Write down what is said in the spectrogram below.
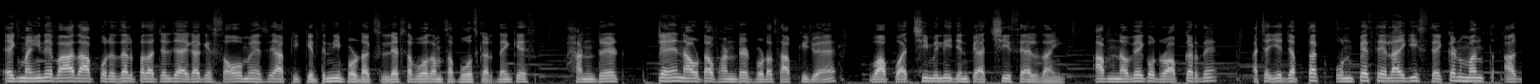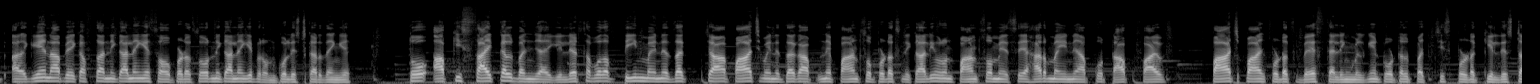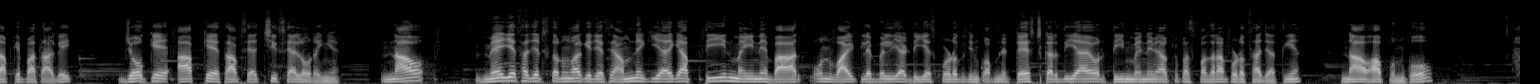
एक महीने बाद आपको रिज़ल्ट पता चल जाएगा कि सौ में से आपकी कितनी प्रोडक्ट्स लेट सपोज़ हम सपोज़ करते हैं कि hundred ten out of hundred products आपकी जो है वो आपको अच्छी मिली जिन पे अच्छी सेल्स आई। आप नवे को ड्रॉप कर दें। अच्छा ये जब तक उन पे सेल आएगी सेकंड मंथ अगेन आप एक हफ़्ता निकालेंगे, सौ प्रोडक्ट्स और निकालेंगे, फिर उनको लिस्ट कर देंगे। तो आपकी साइकिल बन जाएगी। लेट सपोज़ आप तीन महीने तक, चार, पाँच महीने तक आपने 500 प्रोडक्ट्स निकाली और उन 500 में से हर महीने आपको टॉप फाइव पाँच पाँच प्रोडक्ट्स बेस्ट सेलिंग मिल गई। टोटल 25 प्रोडक्ट की लिस्ट आपके पास आ गई, जो कि आपके हिसाब से अच्छी सेल हो रही हैं। नाव मैं ये सजेस्ट करूँगा कि जैसे हमने किया है कि आप तीन महीने बाद उन वाइट लेवल या डीएस प्रोडक्ट जिनको आपने टेस्ट कर दिया है और तीन महीने में आपके पास पंद्रह प्रोडक्ट्स आ जाती हैं ना आप उनको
